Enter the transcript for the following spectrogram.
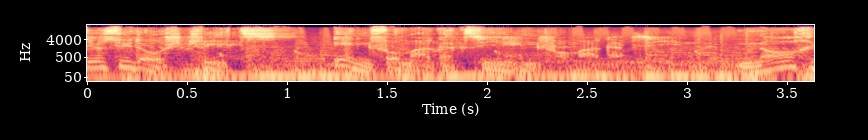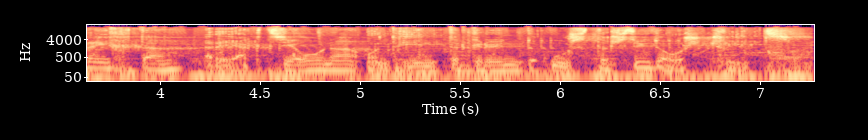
Radio Südostschweiz, Infomagazin, Infomagazin. Nachrichten, Reaktionen und Hintergründe aus der Südostschweiz.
